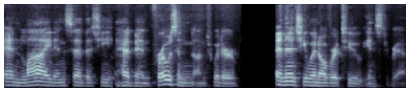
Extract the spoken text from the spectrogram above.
and lied and said that she had been frozen on Twitter. And then she went over to Instagram,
